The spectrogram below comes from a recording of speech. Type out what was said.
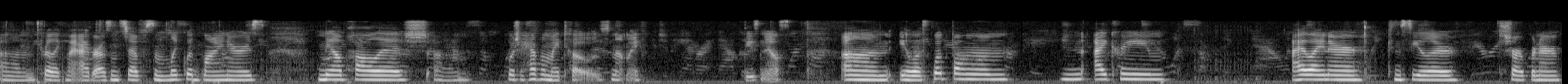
um, for like my eyebrows and stuff, some liquid liners, nail polish, um, which I have on my toes, not my these nails. Um, EOS lip balm, eye cream, eyeliner, concealer, sharpener.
